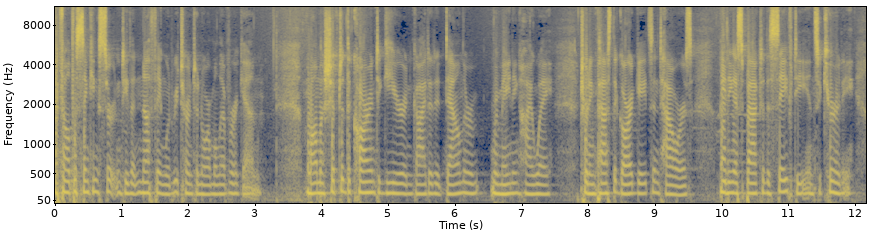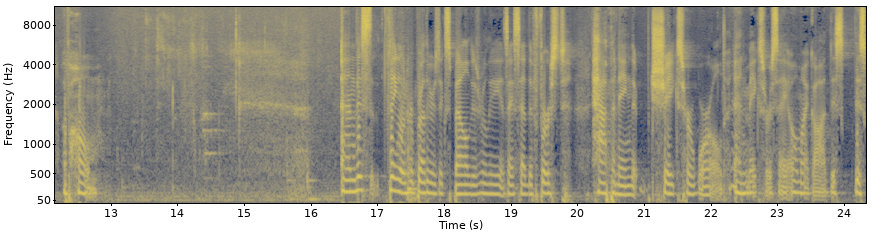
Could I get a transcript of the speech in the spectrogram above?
I felt the sinking certainty that nothing would return to normal ever again. Mama shifted the car into gear and guided it down the re- remaining highway, turning past the guard gates and towers, leading us back to the safety and security of home. And this thing when her brother is expelled is really, as I said, the first happening that shakes her world and makes her say, "Oh my God, this this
